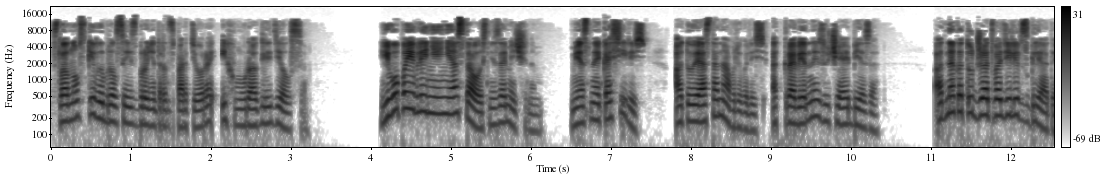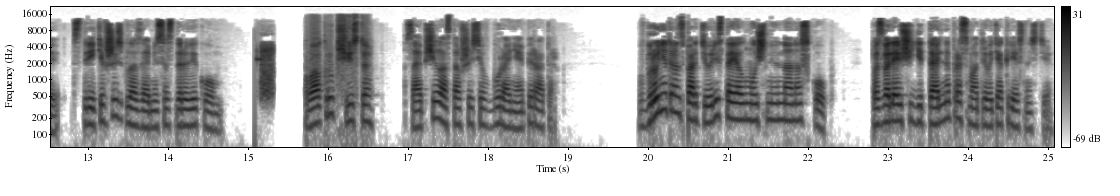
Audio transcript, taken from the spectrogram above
Слоновский выбрался из бронетранспортера и хмуро огляделся. Его появление не осталось незамеченным. Местные косились, а то и останавливались, откровенно изучая Беза. Однако тут же отводили взгляды, встретившись глазами со здоровяком. «Вокруг чисто», — сообщил оставшийся в буране оператор. В бронетранспортере стоял мощный наноскоп, позволяющий детально просматривать окрестности.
